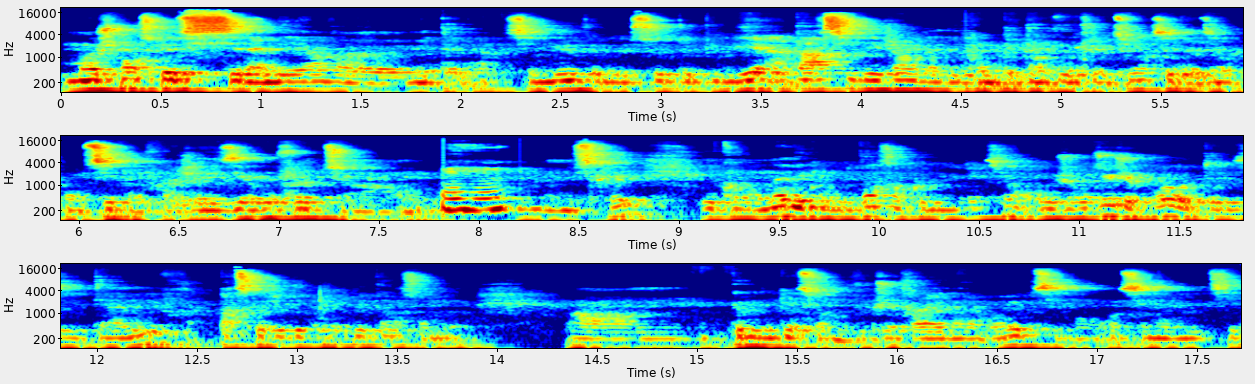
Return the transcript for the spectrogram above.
moi, je pense que c'est la meilleure euh, méthode. Hein. C'est mieux que de s'auto-publier, à part si déjà on a des compétences d'écriture, c'est-à-dire qu'on sait qu'on fera zéro faute sur un, mhm. manuscrit et qu'on a des compétences en communication. Aujourd'hui, je crois auto-éditer un livre parce que j'ai des compétences en, communication. Vu que je travaille dans la web, c'est mon, mon métier.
